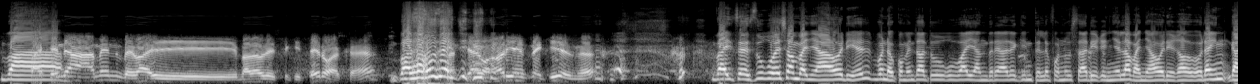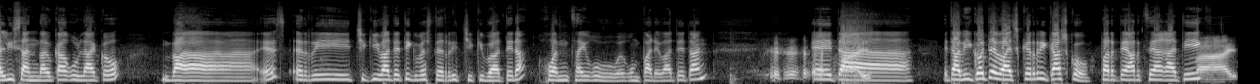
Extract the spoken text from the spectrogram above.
Ba, Ba, hemen be bai badaude txikiteroak, eh? badaude Santiago, hori ez nekien, eh? Baitz ez dugu esan, baina hori, ez? Bueno, komentatu dugu bai Andrearekin telefonuz ari ginela, baina hori orain galizan daukagulako, ba, ez? Herri txiki batetik beste herri txiki batera, joan zaigu egun pare batetan. Eta, eta bikote, ba, eskerrik asko parte hartzeagatik. Bai,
